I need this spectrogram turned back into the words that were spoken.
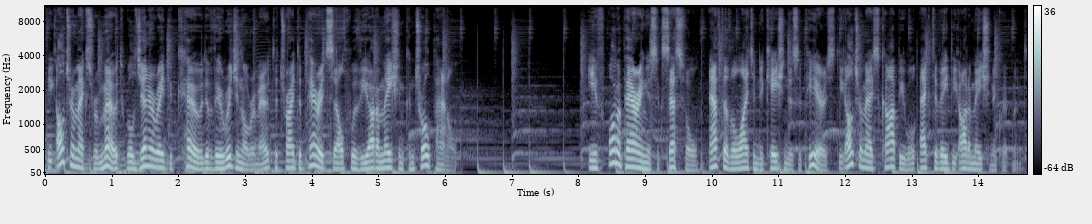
The Ultramax remote will generate the code of the original remote to try to pair itself with the automation control panel. If auto pairing is successful, after the light indication disappears, the Ultramax copy will activate the automation equipment.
